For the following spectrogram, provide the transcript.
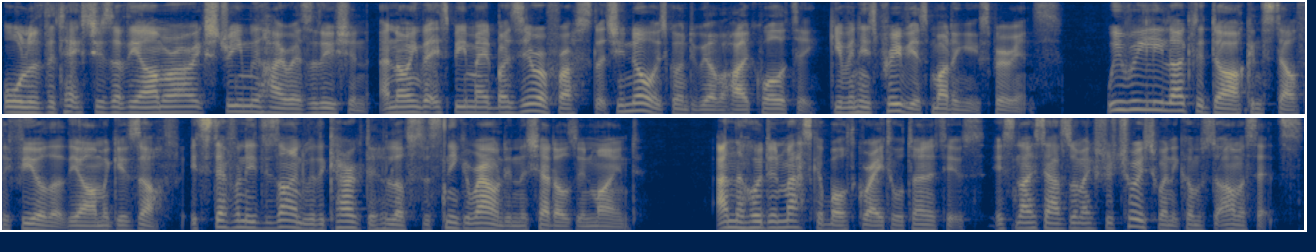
All of the textures of the armor are extremely high resolution, and knowing that it's been made by Zero lets you know it's going to be of a high quality, given his previous modding experience. We really like the dark and stealthy feel that the armor gives off, it's definitely designed with a character who loves to sneak around in the shadows in mind. And the hood and mask are both great alternatives. It's nice to have some extra choice when it comes to armor sets.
